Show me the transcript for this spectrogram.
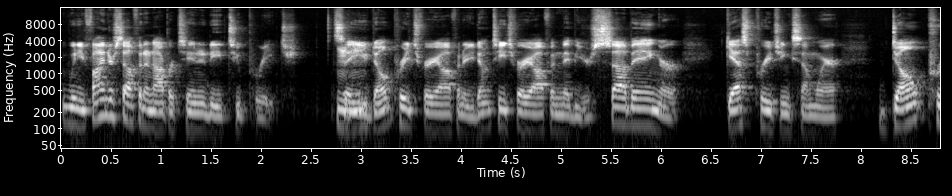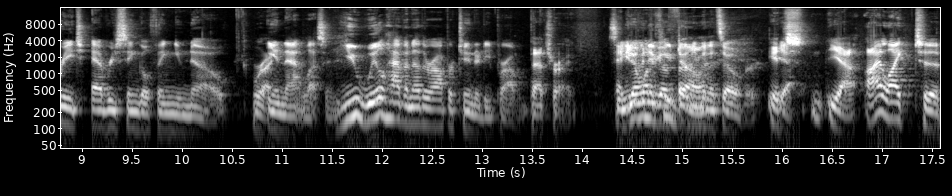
when you find yourself in an opportunity to preach. Say Mm-hmm. you don't preach very often or you don't teach very often, maybe you're subbing or guest preaching somewhere. Don't preach every single thing you know Right. in that lesson. You will have another opportunity problem. That's right. So you don't want to go 30 minutes over. It's yeah. I like to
